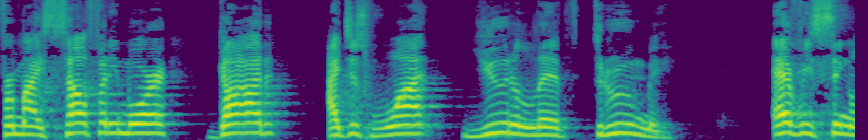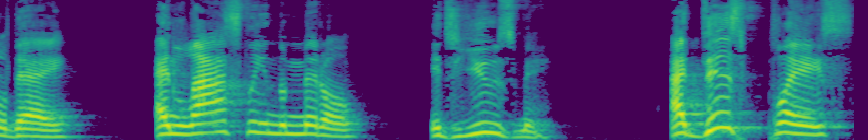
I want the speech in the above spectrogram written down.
for myself anymore. God, I just want you to live through me every single day. And lastly, in the middle, it's use me. At this place,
